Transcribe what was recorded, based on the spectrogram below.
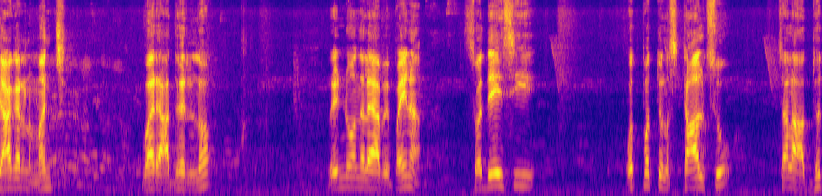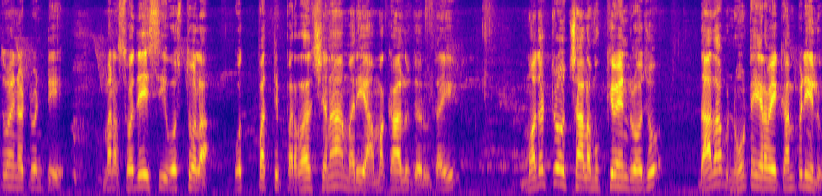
జాగరణ మంచ్ వారి ఆధ్వర్యంలో రెండు వందల యాభై పైన స్వదేశీ ఉత్పత్తుల స్టాల్సు చాలా అద్భుతమైనటువంటి మన స్వదేశీ వస్తువుల ఉత్పత్తి ప్రదర్శన మరియు అమ్మకాలు జరుగుతాయి. మొదట్లో చాలా ముఖ్యమైన రోజు దాదాపు నూట ఇరవై కంపెనీలు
